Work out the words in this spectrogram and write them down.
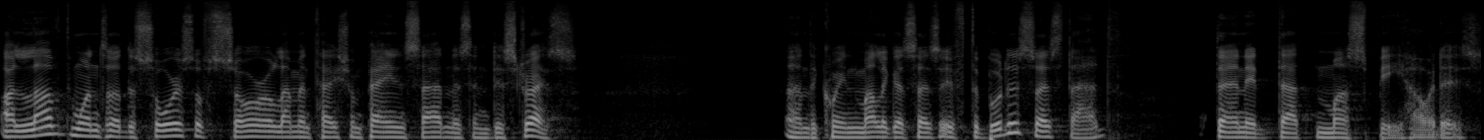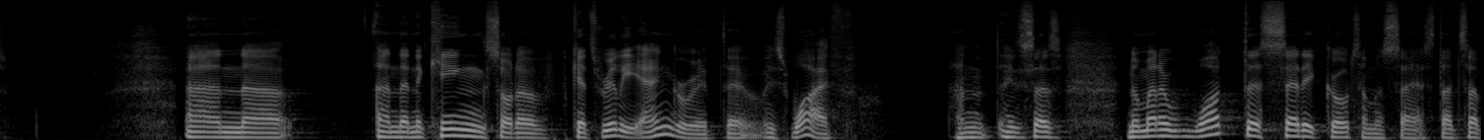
"Our loved ones are the source of sorrow, lamentation, pain, sadness, and distress." And the Queen Mallika says, "If the Buddha says that, then it that must be how it is." And uh, and then the king sort of gets really angry with the, his wife and he says, no matter what the ascetic Gotama says, that's a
